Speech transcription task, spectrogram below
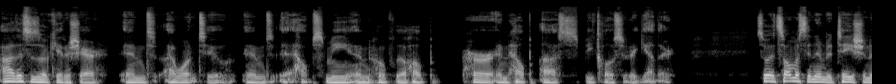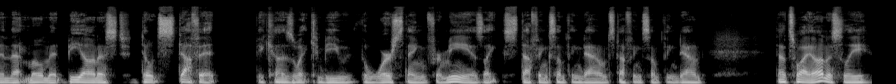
ah, this is okay to share and I want to. And it helps me and hopefully it'll help her and help us be closer together. So it's almost an invitation in that moment. Be honest. Don't stuff it because what can be the worst thing for me is like stuffing something down, stuffing something down. That's why, honestly,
